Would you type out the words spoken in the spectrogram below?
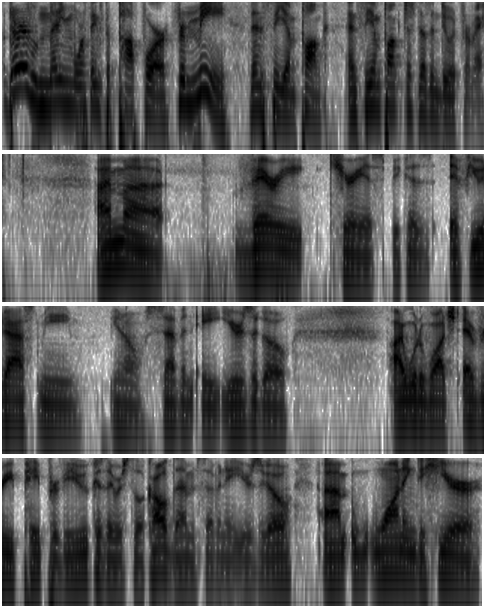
there are many more things to pop for for me than CM Punk and CM Punk just doesn't do it for me. I'm uh, very curious because if you'd asked me, you know, seven, eight years ago, I would have watched every pay per view because they were still called them seven, eight years ago, um, wanting to hear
